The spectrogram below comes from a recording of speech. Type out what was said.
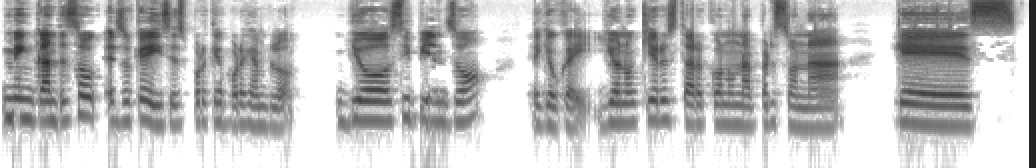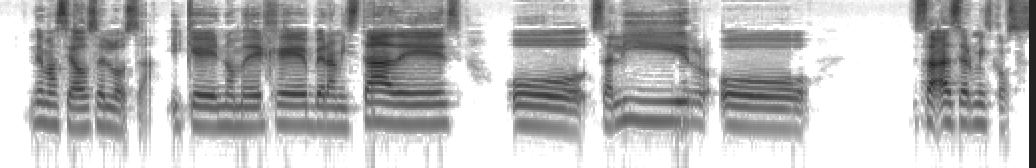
me encanta eso, eso que dices porque, por ejemplo, yo sí pienso de que, ok, yo no quiero estar con una persona que es demasiado celosa y que no me deje ver amistades o salir o hacer mis cosas,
